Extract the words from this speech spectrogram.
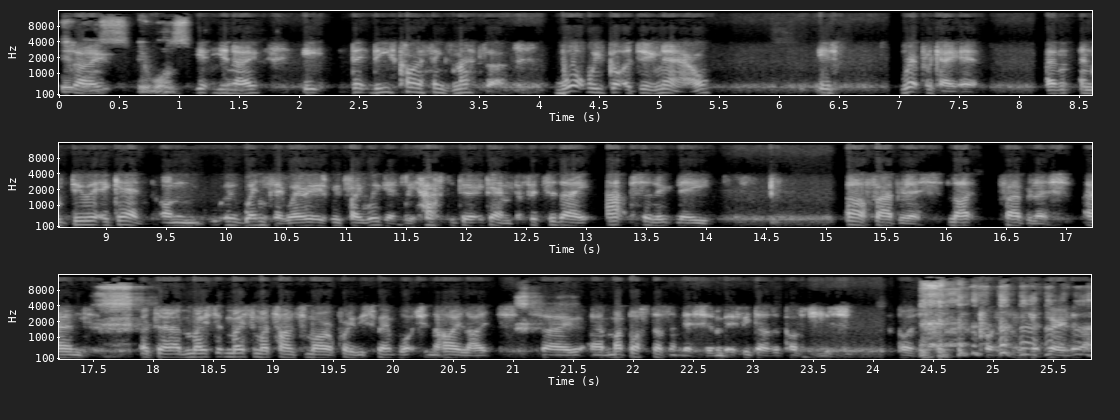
It So- was. It was. you, you know, it, th- these kind of things matter. What we've got to do now is replicate it and, and do it again on Wednesday, where it is we play Wigan. We have to do it again. But for today, absolutely, oh, fabulous! Like fabulous. And uh, most of, most of my time tomorrow will probably be spent watching the highlights. So uh, my boss doesn't listen, but if he does, apologies. apologies. probably get very little,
